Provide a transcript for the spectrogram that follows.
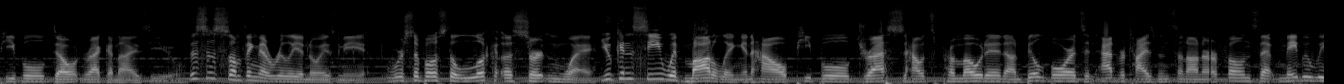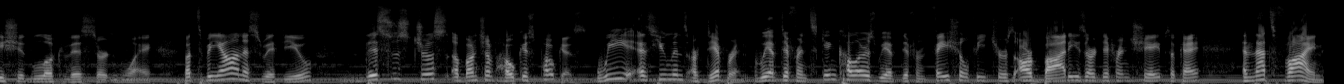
people don't recognize you. This is something that really annoys me. We're supposed to look a certain way. You can see with modeling and how people dress, how it's promoted on billboards and advertisements and on our phones that maybe we should look this certain way. But to be honest with you, this is just a bunch of hocus pocus. We as humans are different. We have different skin colors, we have different facial features, our bodies are different shapes, okay? And that's fine.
